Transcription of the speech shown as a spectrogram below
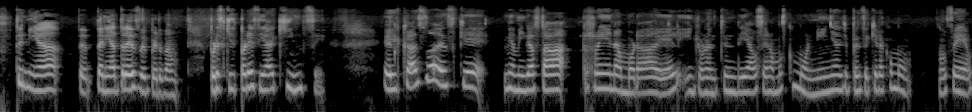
Tenía, tenía 13, perdón. Pero es que parecía 15. El caso es que mi amiga estaba re enamorada de él y yo no entendía, o sea, éramos como niñas, yo pensé que era como, no sé, o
